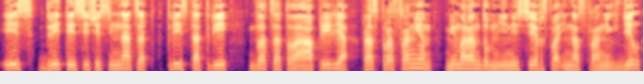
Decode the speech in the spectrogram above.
из 2017 303 20 апреля распространен меморандум Министерства иностранных дел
